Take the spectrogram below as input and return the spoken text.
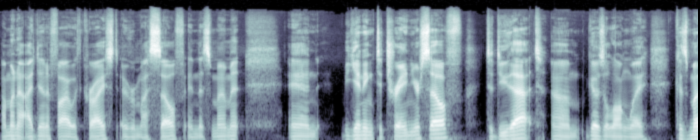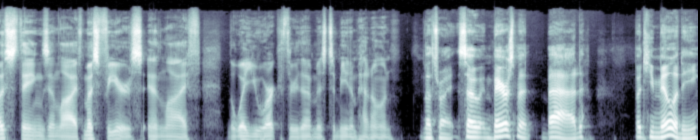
I'm going to identify with Christ over myself in this moment," and beginning to train yourself to do that um, goes a long way. Because most things in life, most fears in life, the way you work through them is to meet them head on. That's right. So embarrassment bad, but humility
